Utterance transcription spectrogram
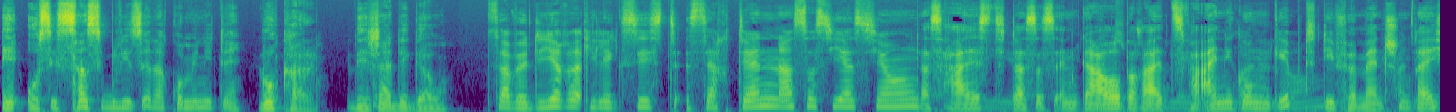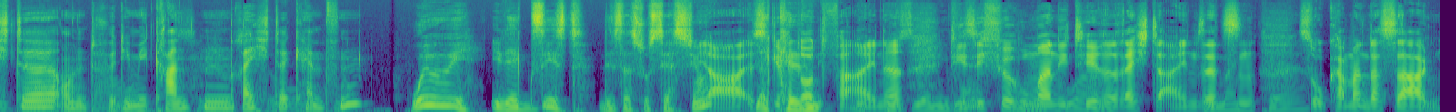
Et aussi sensibiliser la communauté locale, des gens de Gao. Das heißt, dass es in Gao bereits Vereinigungen gibt, die für Menschenrechte und für die Migrantenrechte kämpfen? Oui, oui, il existe des associations. Ja, es gibt dort Vereine, die sich für humanitäre Rechte einsetzen, so kann man das sagen.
